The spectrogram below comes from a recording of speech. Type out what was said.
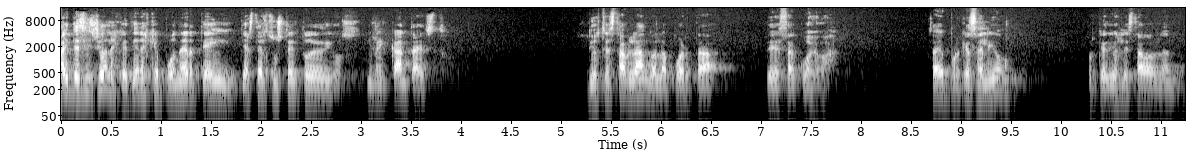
Hay decisiones que tienes que ponerte ahí. Ya está el sustento de Dios. Y me encanta esto. Dios te está hablando a la puerta de esa cueva. ¿Sabe por qué salió? Porque Dios le estaba hablando.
